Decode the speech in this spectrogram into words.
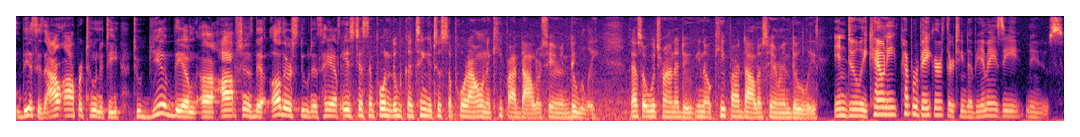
this is our opportunity to give them uh, options that other students have. It's just important that we continue to support our own and keep our dollars here in Dooly. That's what we're trying to do, you know, keep our dollars here in Dooly. In Dooly County, Pepper Baker, 13 WMAZ News.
